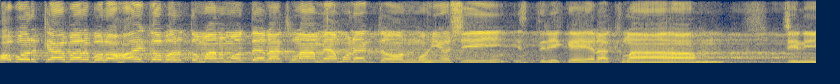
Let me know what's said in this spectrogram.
কবরকে আবার বলা হয় কবর, তোমার মধ্যে রাখলাম এমন একজন মহিয়সী স্ত্রীকে রাখলাম, যিনি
